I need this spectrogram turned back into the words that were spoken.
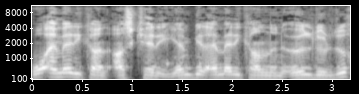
O Amerikan askeri yani bir Amerikanlını öldürdük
